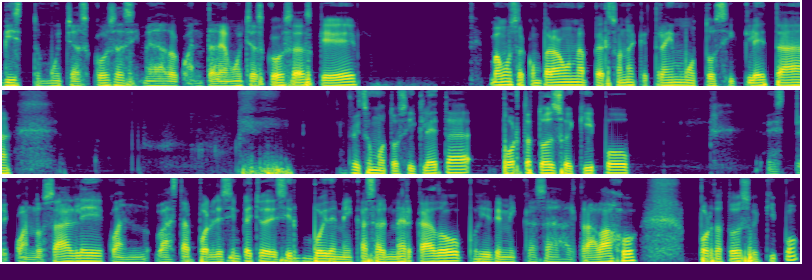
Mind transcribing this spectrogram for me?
visto muchas cosas y me he dado cuenta de muchas cosas que vamos a comprar a una persona que trae motocicleta, trae su motocicleta, porta todo su equipo, este, cuando sale, cuando basta por el simple hecho de decir voy de mi casa al mercado, voy de mi casa al trabajo, porta todo su equipo.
